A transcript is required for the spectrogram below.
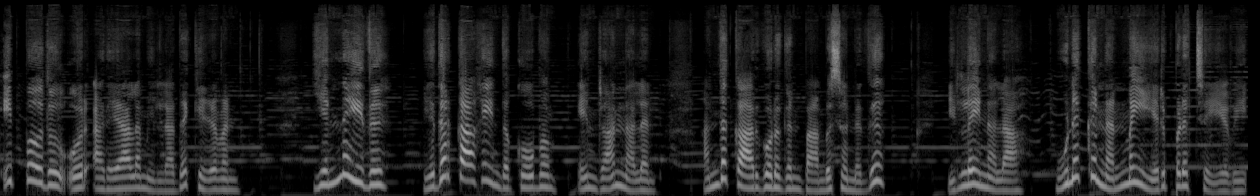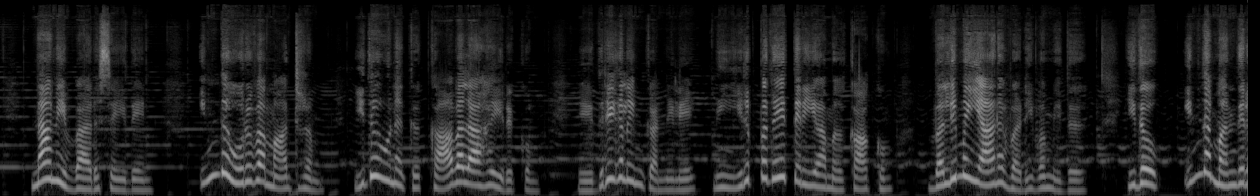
இப்போது ஒரு அடையாளம் இல்லாத கிழவன். என்ன இது? எதற்காக இந்த கோபம்? என்றான் நலன். அந்த கார்கோடகன் பாம்பு சொன்னது இல்லை நலா உனக்கு நன்மை ஏற்படச் செய்யவே நான் இவ்வாறு செய்தேன். இந்த உருவ மாற்றம் இது உனக்கு காவலாக இருக்கும். எதிரிகளின் கண்ணிலே நீ இருப்பதே தெரியாமல் காக்கும் வலிமையான வடிவம் இது. இதோ இந்த மந்திர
